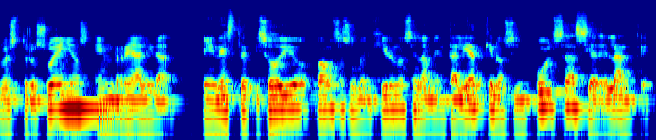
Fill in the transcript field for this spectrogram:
nuestros sueños en realidad. En este episodio vamos a sumergirnos en la mentalidad que nos impulsa hacia adelante,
